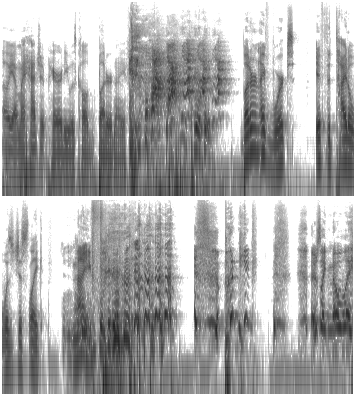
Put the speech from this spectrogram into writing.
Oh yeah, my Hatchet parody was called Butter Knife. Butter knife works if the title was just like knife. but you, there's like no way.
